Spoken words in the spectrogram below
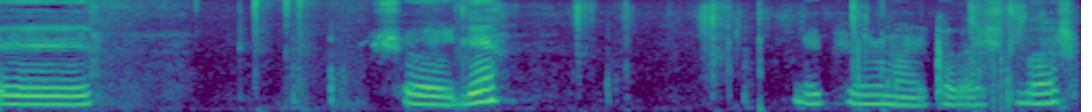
Ee, şöyle yapıyorum arkadaşlar.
